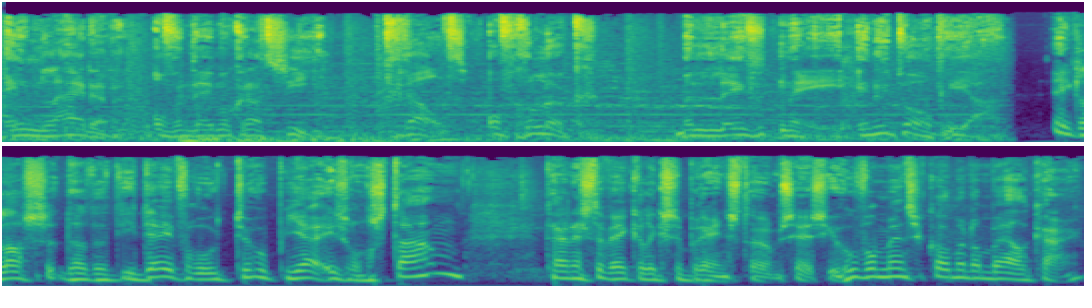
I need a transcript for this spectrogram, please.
Eén leider of een democratie? Geld of geluk? Beleef het mee in Utopia. Ik las dat het idee voor Utopia is ontstaan tijdens de wekelijkse brainstorm-sessie. Hoeveel mensen komen dan bij elkaar?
